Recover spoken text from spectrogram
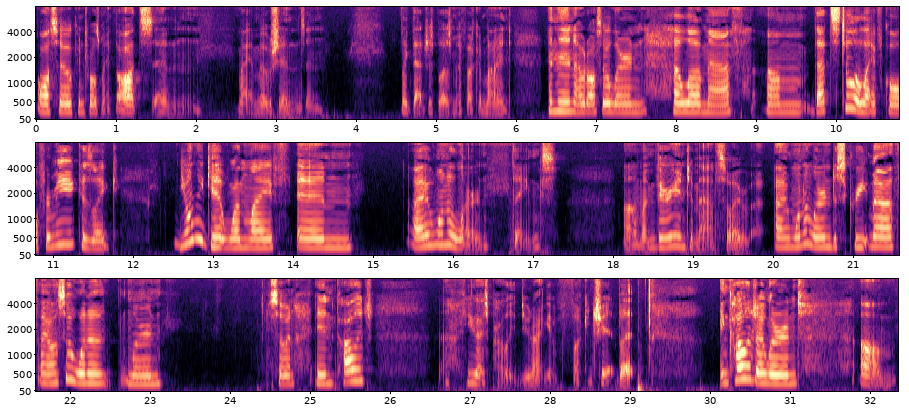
also controls my thoughts and my emotions and like that just blows my fucking mind. And then I would also learn hella math. Um, that's still a life goal for me because, like, you only get one life, and I want to learn things. Um, I'm very into math, so I I want to learn discrete math. I also want to learn. So in in college, you guys probably do not give a fucking shit, but in college I learned um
